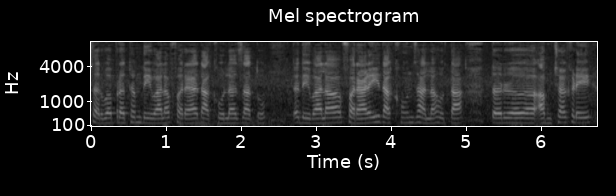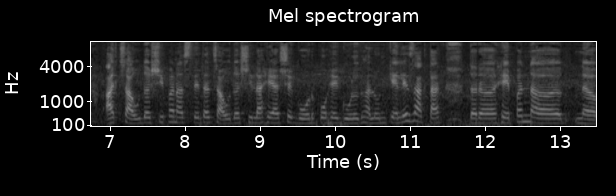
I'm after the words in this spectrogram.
सर्वप्रथम देवाला फराळ दाखवला जातो. तर देवाला फराळही दाखवून झाला होता. तर आमच्याकडे आज चौदशी पण असते तर चौदशीला हे असे गोड पोहे गुळ घालून केले जातात. तर हे पण न-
